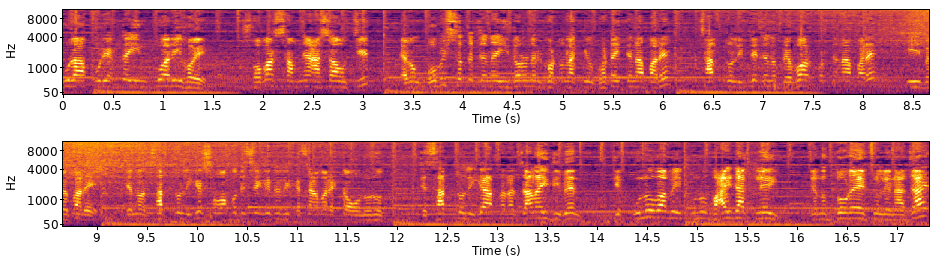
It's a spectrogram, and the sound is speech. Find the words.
পুরাপুরি একটা ইনকোয়ারি হয়ে সবার সামনে আসা উচিত এবং ভবিষ্যতে যেন এই ধরনের ঘটনা কেউ ঘটাইতে না পারে, ছাত্রলীগকে যেন ব্যবহার করতে না পারে, এই ব্যাপারে যেন ছাত্রলীগের সভাপতি সেক্রেটারির কাছে আমার একটা অনুরোধ যে ছাত্রলীগে আপনারা জানাই দিবেন যে কোনোভাবেই কোনো ভাই ডাকলেই যেন দৌড়ে চলে না যায়।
